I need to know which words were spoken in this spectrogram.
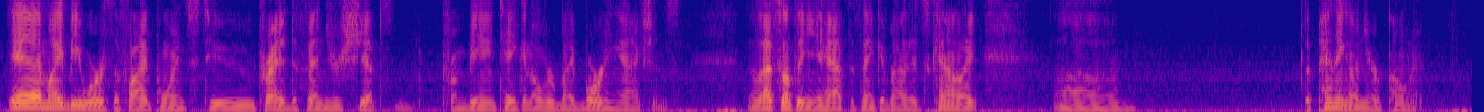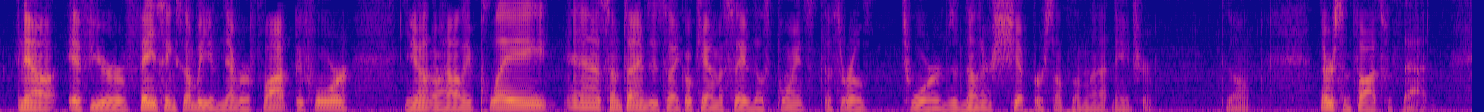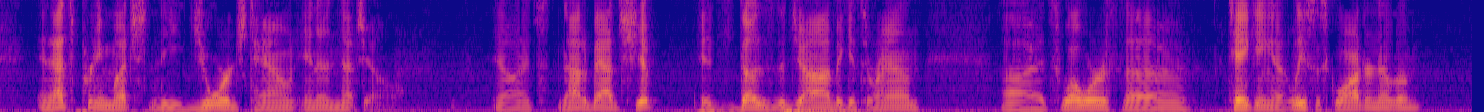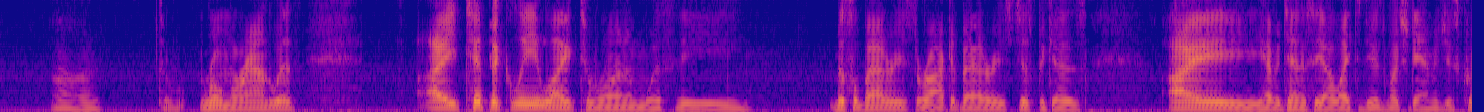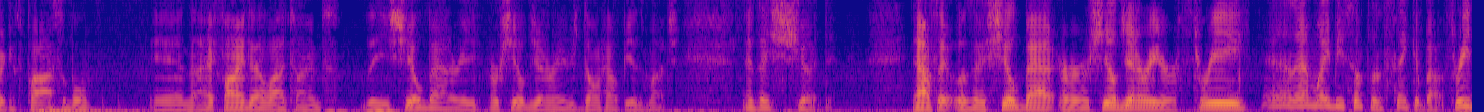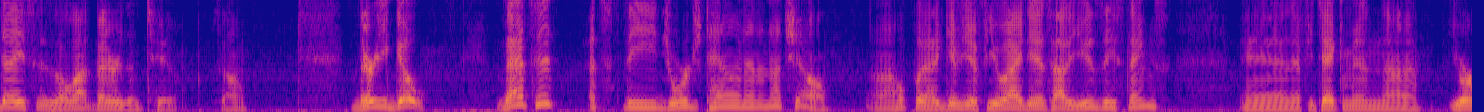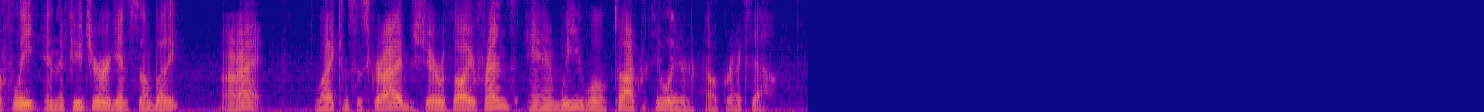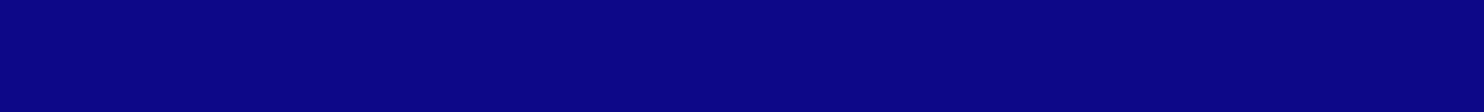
yeah, it might be worth the five points to try to defend your ships from being taken over by boarding actions. Now that's something you have to think about. It's kind of like uh, depending on your opponent. Now, if you're facing somebody you've never fought before, you don't know how they play, eh, sometimes it's like, okay, I'm going to save those points to throw towards another ship or something of that nature. So, there's some thoughts with that. And that's pretty much the Georgetown in a nutshell. You know, it's not a bad ship. It does the job. It gets around. Uh, it's well worth uh, taking at least a squadron of them uh, to roam around with. I typically like to run them with the missile batteries, the rocket batteries, just because I have a tendency I like to do as much damage as quick as possible. And I find that a lot of times the shield battery or shield generators don't help you as much as they should. Now, if it was a shield bat or shield generator three, eh, that might be something to think about. Three dice is a lot better than two. So there you go. That's it. That's the Georgetown in a nutshell. Uh, hope that gives you a few ideas how to use these things. And if you take them in uh, your fleet in the future against somebody, all right. Like and subscribe, share with all your friends, and we will talk with you later. Elkrax out.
